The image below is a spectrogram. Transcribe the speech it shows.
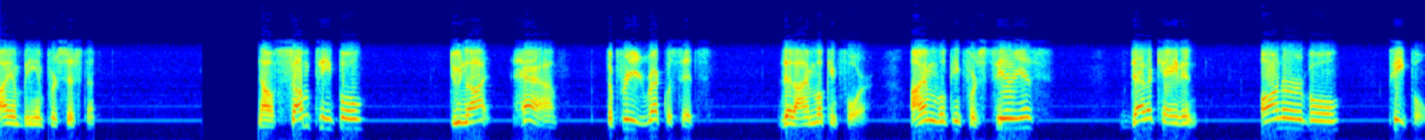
I am being persistent. Now, some people do not have the prerequisites that I'm looking for. I'm looking for serious, dedicated, honorable people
